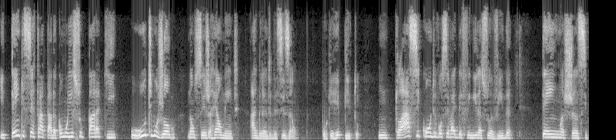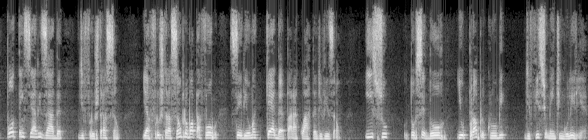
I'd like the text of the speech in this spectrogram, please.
E tem que ser tratada como isso para que o último jogo não seja realmente a grande decisão. Porque, repito, um clássico onde você vai definir a sua vida tem uma chance potencializada de frustração e a frustração para o Botafogo seria uma queda para a quarta divisão. Isso o torcedor e o próprio clube dificilmente engoliria.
